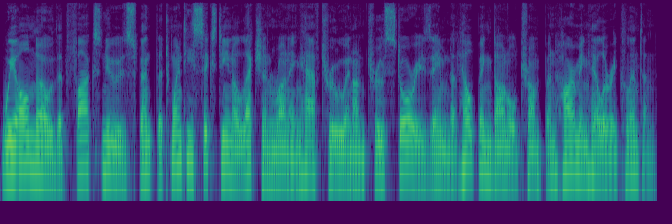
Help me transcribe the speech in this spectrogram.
We all know that Fox News spent the 2016 election running half-true and untrue stories aimed at helping Donald Trump and harming Hillary Clinton.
